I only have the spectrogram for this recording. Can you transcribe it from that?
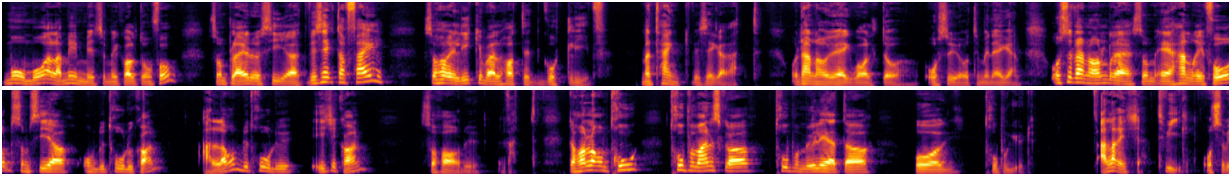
mormor, eller Mimmi som jeg kalte henne for, som pleide å si at hvis jeg tar feil, så har jeg likevel hatt et godt liv. Men tenk hvis jeg har rett. Og den har jo jeg valgt å også gjøre til min egen. Også den andre, som er Henry Ford, som sier om du tror du kan, eller om du tror du ikke kan, så har du rett. Det handler om tro. Tro på mennesker, tro på muligheter og tro på Gud. Eller ikke. Tvil, osv.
